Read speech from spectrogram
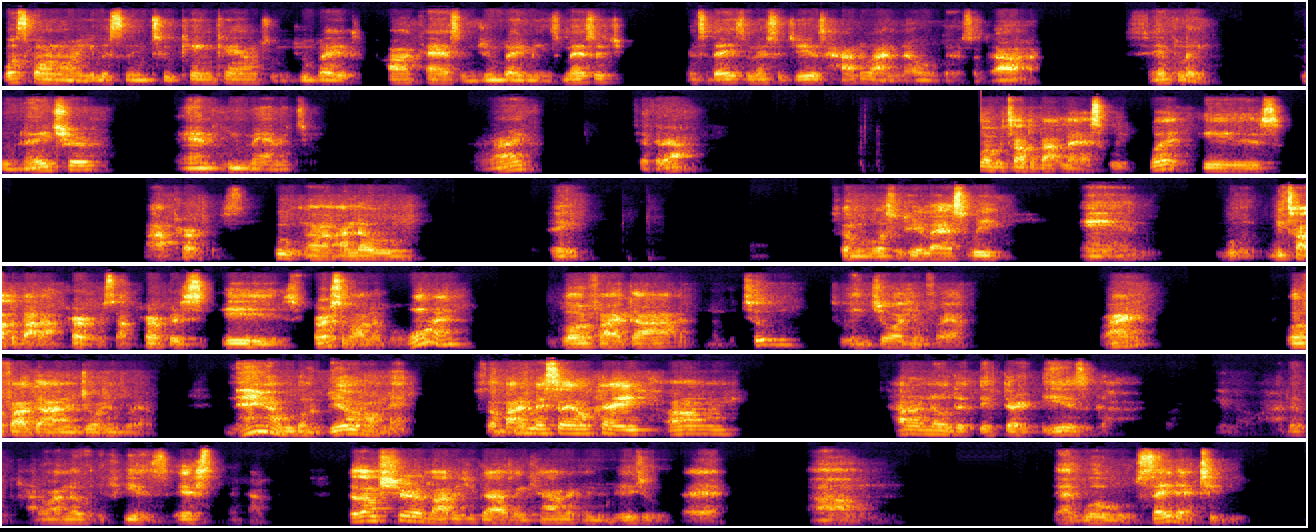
What's going on? You're listening to King Cam's and Jube's podcast, and Jube means message. And today's message is How do I know there's a God? Simply through nature and humanity. All right, check it out. What we talked about last week. What is my purpose? Uh, I know, I think some of us were here last week, and we talked about our purpose. Our purpose is, first of all, number one, to glorify God. Number two, to enjoy Him forever. Right? Glorify God and enjoy Him forever. Now we're going to build on that. Somebody may say, okay, um, how do I know that if there is a God? You know, how do, how do I know if He exists? Because I'm sure a lot of you guys encounter individuals that um, that will say that to you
